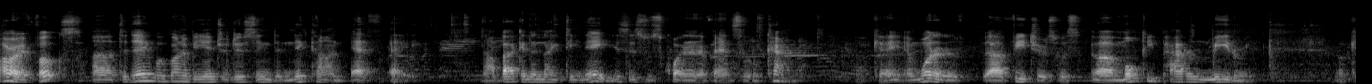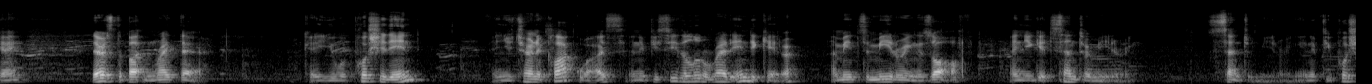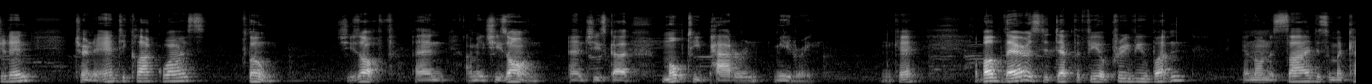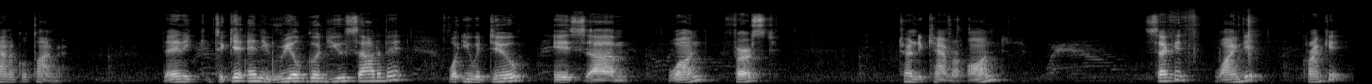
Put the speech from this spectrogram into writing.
Alright folks, uh, today we're going to be introducing the Nikon FA. Now back in the 1980s this was quite an advanced little camera. Okay, and one of the uh, features was uh, multi-pattern metering. Okay, there's the button right there. Okay, you would push it in and you turn it clockwise and if you see the little red indicator that means the metering is off and you get center metering. Center metering. And if you push it in, turn it anti-clockwise boom, she's off. And I mean, she's on. And she's got multi-pattern metering. Okay? Above there is the depth of field preview button. And on the side is a mechanical timer. Any, to get any real good use out of it, what you would do is, um, one, first, turn the camera on. Second, wind it, crank it.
